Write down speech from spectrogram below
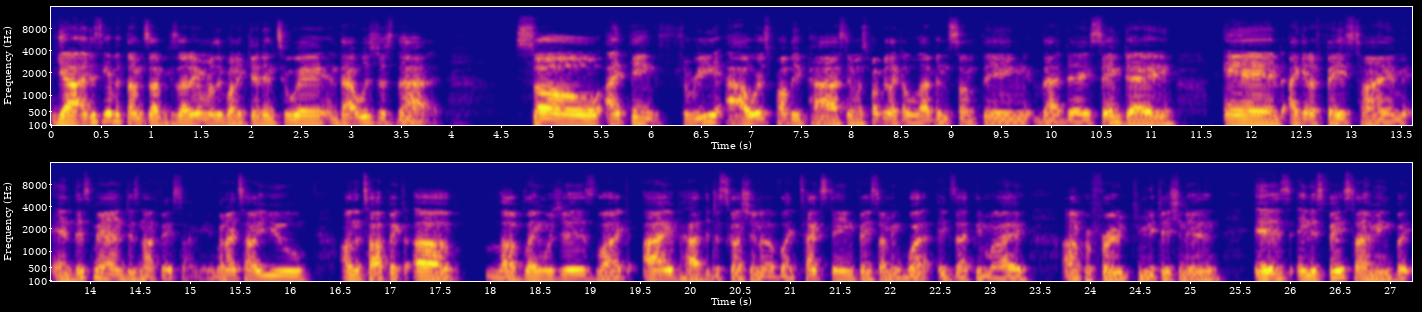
yeah, I just gave a thumbs up because I didn't really want to get into it. And that was just that. So I think three hours probably passed and it was probably like 11 something that day, same day. And I get a FaceTime and this man does not FaceTime me. When I tell you on the topic of love languages. Like I've had the discussion of like texting, FaceTiming, what exactly my um, preferred communication in is, and it's FaceTiming, but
